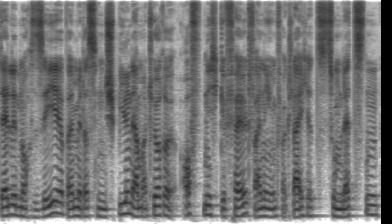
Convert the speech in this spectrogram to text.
Stelle noch sehe, weil mir das in Spielen der Amateure oft nicht gefällt, vor allen Dingen im Vergleich jetzt zum letzten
